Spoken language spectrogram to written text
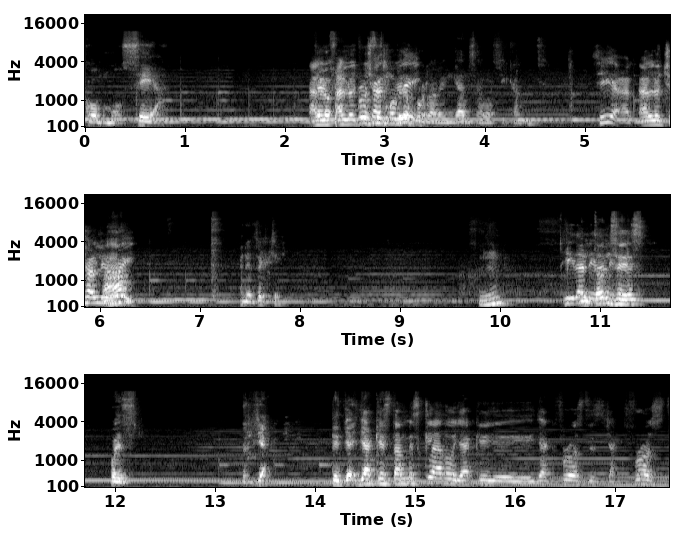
como sea. A lo, Jack a lo Frost es movido por la venganza, básicamente. Sí, a, a lo Charlie. Ray. En efecto. Sí, dale, Entonces, pues, pues ya, que ya, ya que está mezclado, ya que Jack Frost es Jack Frost,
